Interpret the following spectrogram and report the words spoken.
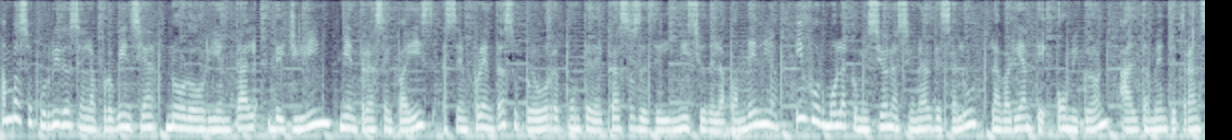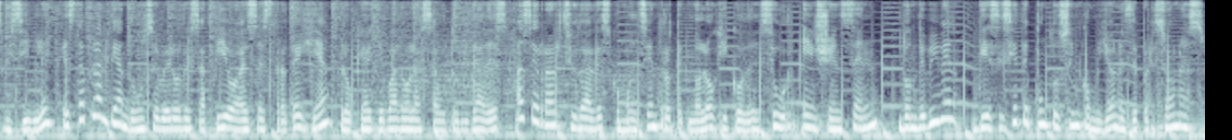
ambas ocurridas en la provincia nororiental de Jilin, mientras el país se enfrenta a su peor repunte de casos desde el inicio de la pandemia, informó la Comisión Nacional de Salud. La variante Omicron, altamente transmisible, está planteando un severo desafío a esa estrategia, lo que ha llevado a las autoridades a cerrar ciudades como el Centro Tecnológico del Sur, en Shenzhen, donde viven 17.5 millones de personas.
